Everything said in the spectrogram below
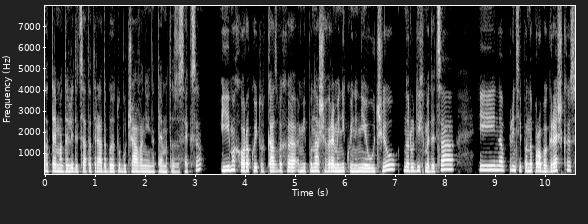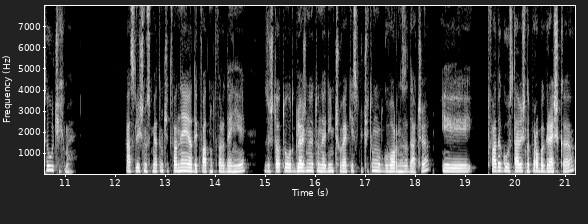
на тема дали децата трябва да бъдат обучавани на темата за секса. И има хора, които казваха, ми по наше време никой не ни е учил, народихме деца и на принципа на проба грешка се учихме. Аз лично смятам, че това не е адекватно твърдение, защото отглеждането на един човек е изключително отговорна задача и това да го оставиш на проба грешка,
